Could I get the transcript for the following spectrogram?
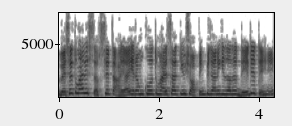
ویسے تمہارے سخت سے تایا ارم کو تمہارے ساتھ یوں شاپنگ پہ جانے کی اجازت دے دیتے ہیں؟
